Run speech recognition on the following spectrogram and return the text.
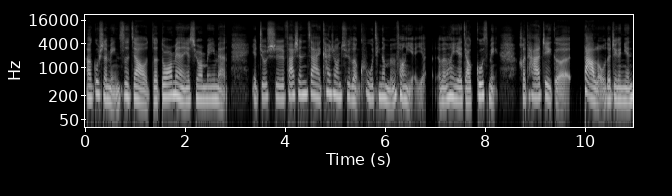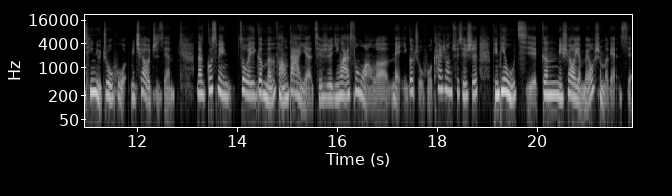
啊，故事的名字叫《The Doorman Is Your Main Man》，也就是发生在看上去冷酷无情的门房爷爷，门房爷爷叫 Guzman 和他这个大楼的这个年轻女住户 Michelle 之间。那 Guzmin 作为一个门房大爷，其实迎来送往了每一个住户，看上去其实平平无奇，跟 Michelle 也没有什么联系。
